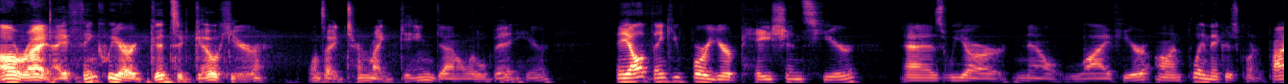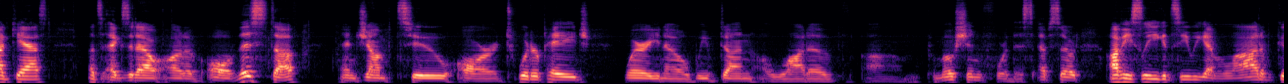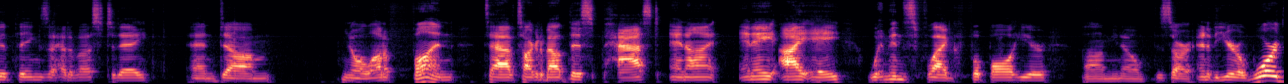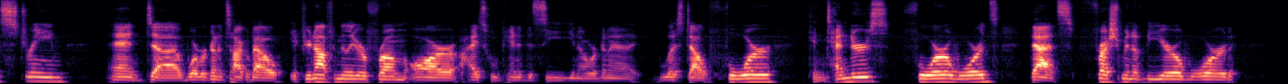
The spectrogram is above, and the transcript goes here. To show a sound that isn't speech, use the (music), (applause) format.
All right, I think we are good to go here. Once I turn my game down a little bit here. Hey, y'all, thank you for your patience here as we are now live here on Playmakers Corner podcast. Let's exit out out of all this stuff and jump to our Twitter page where, you know, we've done a lot of um, promotion for this episode. Obviously, you can see we got a lot of good things ahead of us today and, um, you know, a lot of fun to have talking about this past NAIA women's flag football here. Um, you know, this is our end of the year awards stream, and uh, where we're going to talk about. If you're not familiar from our high school candidacy, you know, we're going to list out four contenders for awards. That's Freshman of the Year award,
